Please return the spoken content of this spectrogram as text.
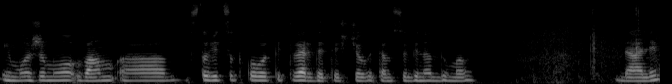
і можемо вам а, стовідсотково підтвердити, що ви там собі надумали. Далі.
